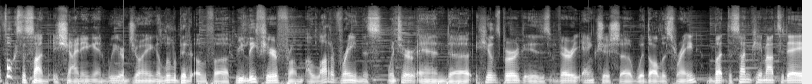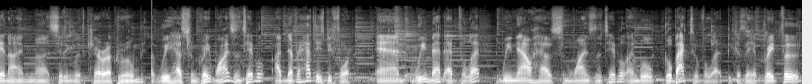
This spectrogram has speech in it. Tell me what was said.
Well, folks, the sun is shining, and we are enjoying a little bit of uh, relief here from a lot of rain this winter. And uh, Healdsburg is very anxious uh, with all this rain. But the sun came out today, and I'm uh, sitting with Kara Groom. We have some great wines on the table. I've never had these before. And we met at Valette. We now have some wines on the table, and we'll go back to Valette because they have great food.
